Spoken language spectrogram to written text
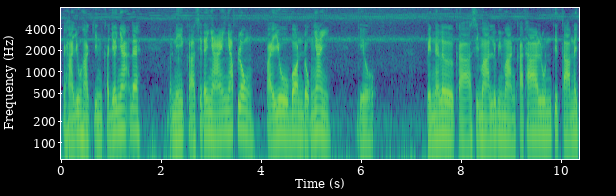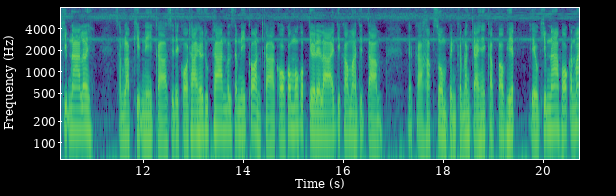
ไปหาอยู่หากินกะเยอะแยะได้บันนี้กะสิได้ย้ายยับลงไปอยู่บอนดงใหญ่เดี๋ยวเป็นแนั่นเลยกะสิมานหรือมีมานกะท่าลุ้นติดตามในคลิปหน้าเลย สำหรับคลิปนี้กาสิได้ขอทายให้ทุกท่านเบิ่งสำนี้ก่อนกาขอข้อมูลครบเจอหลายๆที่เข้ามาติดตาม และกาฮับส้มเป็นกำลังใจให้กับเป้าเพชรเดี๋ยวคลิปหน้าพอกันไหม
